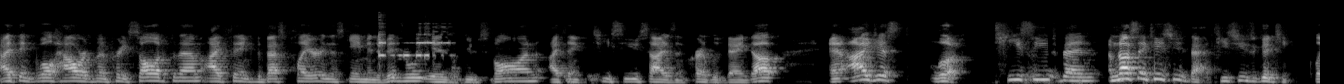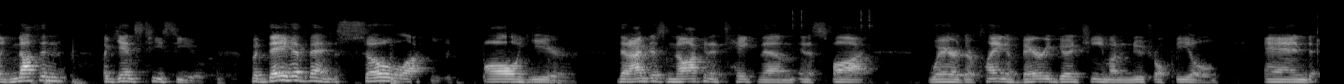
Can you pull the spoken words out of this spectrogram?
I think Will Howard's been pretty solid for them. I think the best player in this game individually is Deuce Vaughn. I think the TCU side is incredibly banged up. And I just look, TCU's been, I'm not saying TCU's bad. TCU's a good team. Like nothing against TCU. But they have been so lucky all year that I'm just not going to take them in a spot where they're playing a very good team on a neutral field and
